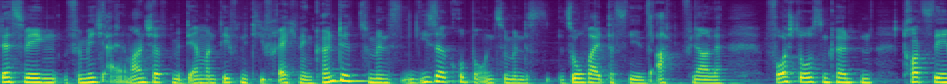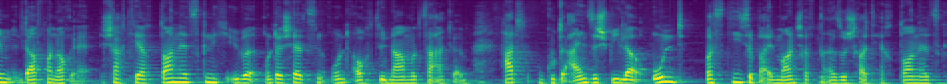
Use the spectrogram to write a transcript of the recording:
Deswegen für mich eine Mannschaft, mit der man definitiv rechnen könnte, zumindest in dieser Gruppe und zumindest so weit, dass sie ins Achtelfinale vorstoßen könnten. Trotzdem darf man auch Schachtiar Donetsk nicht über unterschätzen und auch Dynamo Zagreb hat gute Einzelspieler und was diese beiden Mannschaften, also Schachtiar Donetsk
